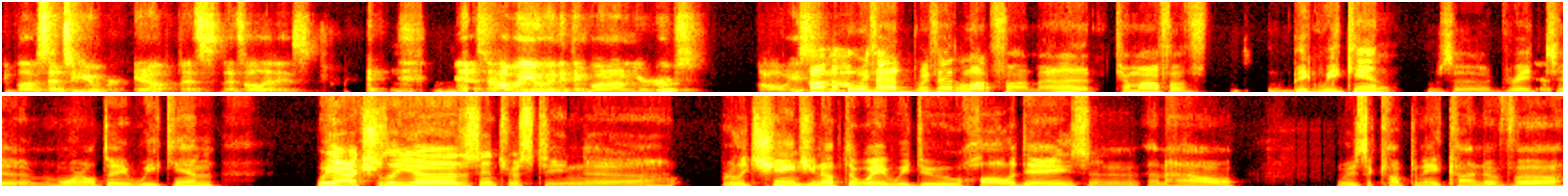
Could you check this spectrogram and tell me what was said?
people have a sense of humor, you know? That's that's all it is. Mm-hmm. yeah. So how about you? Anything going on in your groups? Always. Uh, we've had we've had a lot of fun, man. I come off of big weekend. It was a great yeah. uh, Memorial Day weekend. We actually uh it's interesting. Uh really changing up the way we do holidays and and how we as a company kind of uh,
